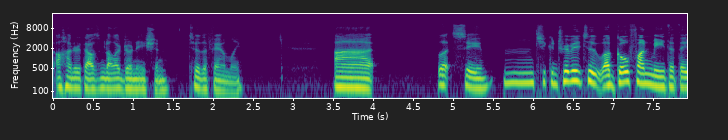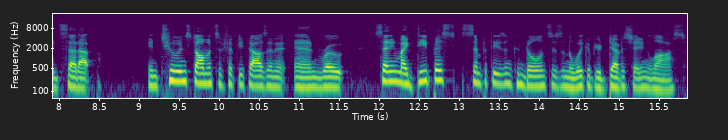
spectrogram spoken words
a hundred thousand dollar donation to the family. Uh, let's see. Mm, she contributed to a GoFundMe that they'd set up in two installments of fifty thousand, and wrote, "Sending my deepest sympathies and condolences in the wake of your devastating loss.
